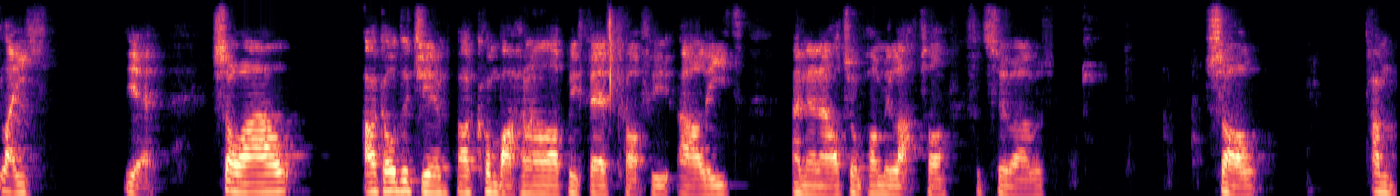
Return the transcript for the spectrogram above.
like, yeah. So I'll I'll go to the gym. I'll come back and I'll have my first coffee. I'll eat, and then I'll jump on my laptop for two hours. So I'm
